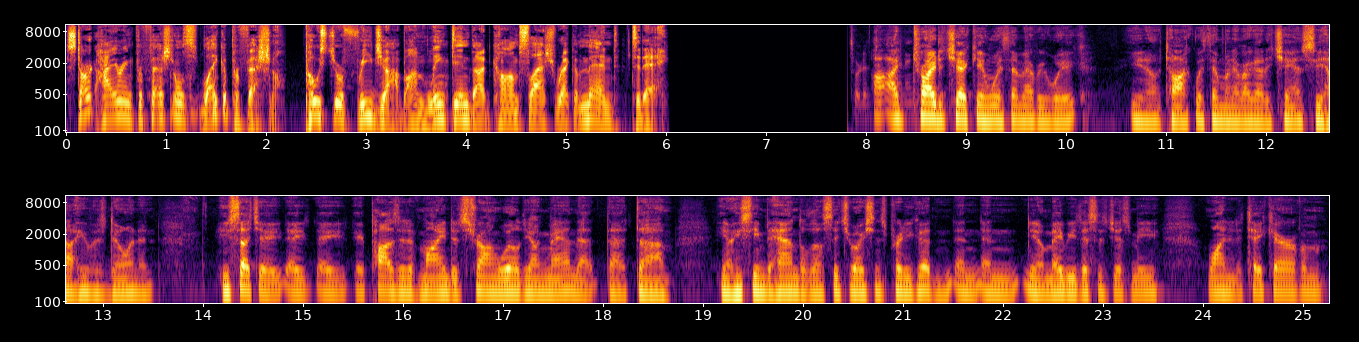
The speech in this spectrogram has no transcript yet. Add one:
Start hiring professionals like a professional. Post your free job on linkedin.com slash recommend today. I, I tried to check in with him every week, you know, talk with him whenever I got a chance, see how he was doing. And he's such a, a, a, a positive-minded, strong-willed young man that, that um, you know, he seemed to handle those situations pretty good. And, and, and, you know, maybe this is just me wanting to take care of him,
